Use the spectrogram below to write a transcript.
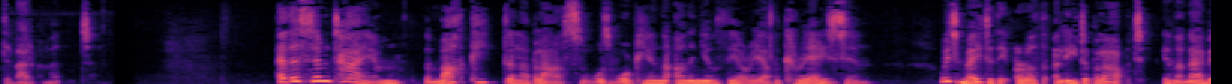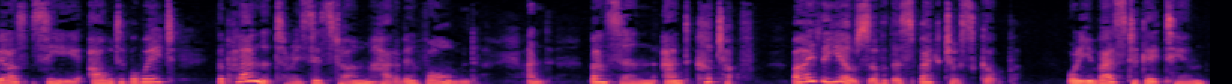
development. At the same time, the Marquis de la Laplace was working on a new theory of creation, which made the earth a little blot in the nebulous sea out of which the planetary system had been formed, and Bunsen and Kirchhoff, by the use of the spectroscope, were investigating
